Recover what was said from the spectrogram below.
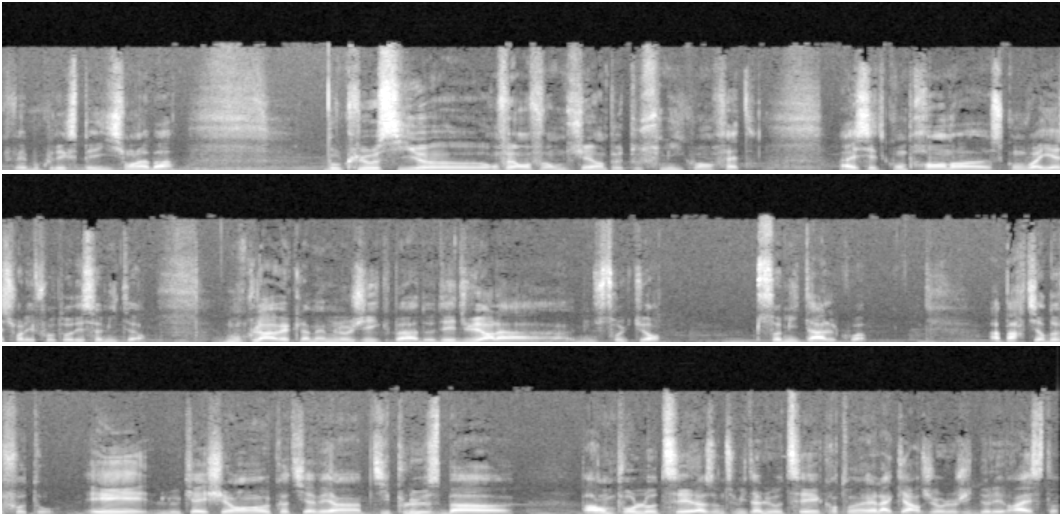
qui fait beaucoup d'expéditions là-bas. Donc lui aussi, euh, on, fait, on s'est un peu tous mis quoi en fait, à essayer de comprendre ce qu'on voyait sur les photos des sommiteurs. Donc là, avec la même logique, bah, de déduire une structure sommitale quoi, à partir de photos. Et le cas échéant, quand il y avait un petit plus, bah, par exemple pour l'Otse, la zone sommitale du Otse, quand on avait la carte géologique de l'Everest,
